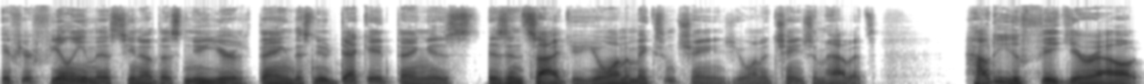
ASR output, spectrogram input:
if you're feeling this, you know, this new year thing, this new decade thing is is inside you. You want to make some change. You want to change some habits. How do you figure out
